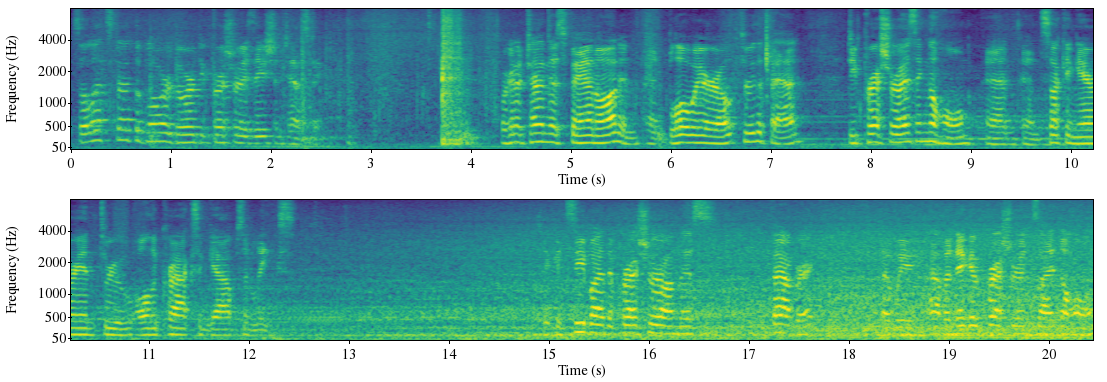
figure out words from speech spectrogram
so let's start the blower door depressurization testing. We're going to turn this fan on and, and blow air out through the fan, depressurizing the home and, and sucking air in through all the cracks and gaps and leaks. So you can see by the pressure on this fabric that we have a negative pressure inside the home.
